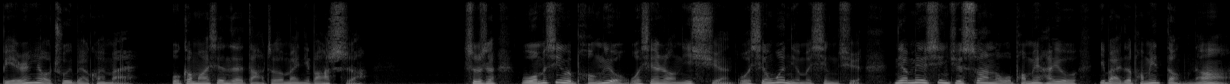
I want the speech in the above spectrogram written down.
别人要出一百块买，我干嘛现在打折卖你八十啊？是不是？我们是因为朋友，我先让你选，我先问你有没有兴趣。你要没有兴趣，算了，我旁边还有一百在旁边等呢。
